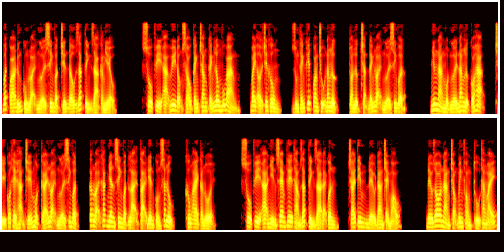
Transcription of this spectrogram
bất quá đứng cùng loại người sinh vật chiến đấu giác tỉnh giả càng nhiều. Sophie ạ huy động sáu cánh trăng cánh lông vũ bảng, bay ở trên không, dùng thánh khiết quang trụ năng lực, toàn lực chặn đánh loại người sinh vật nhưng nàng một người năng lực có hạn, chỉ có thể hạn chế một cái loại người sinh vật, các loại khác nhân sinh vật lại tại điên cuồng sát lục, không ai cả nổi. Sophie nhìn xem thê thảm giác tỉnh giả đại quân, trái tim đều đang chảy máu. Đều do nàng trọng binh phòng thủ thang máy,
